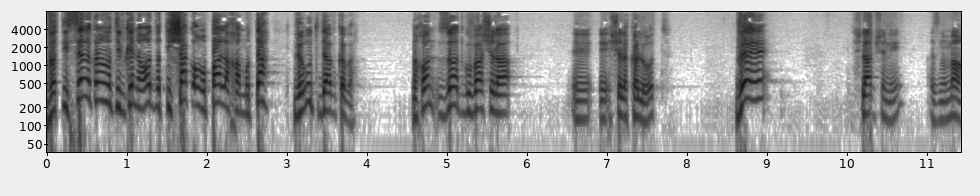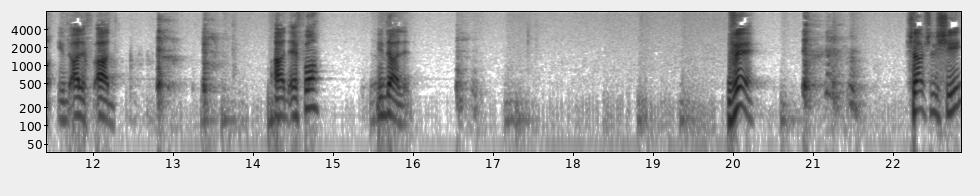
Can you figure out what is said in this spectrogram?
ותישאנה כל הזמן ותבכנה עוד ותשק עורפה לחמותה ורות דווקא בה. נכון? זו התגובה של, ה, אה, אה, של הקלות. ושלב שני, אז נאמר י"א עד, עד איפה? י"ד. ושלב שלישי,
